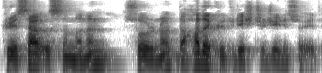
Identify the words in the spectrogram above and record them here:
küresel ısınmanın sorunu daha da kötüleştireceğini söyledi.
